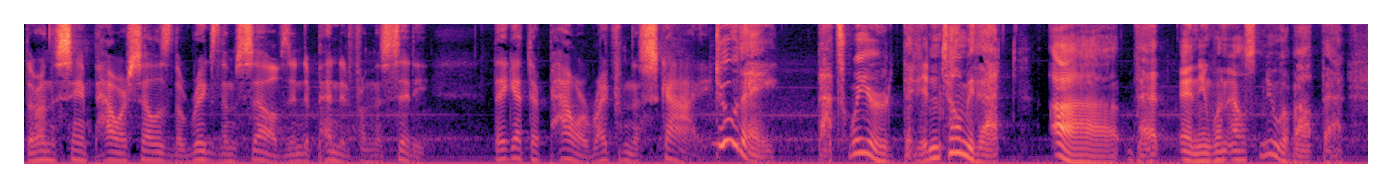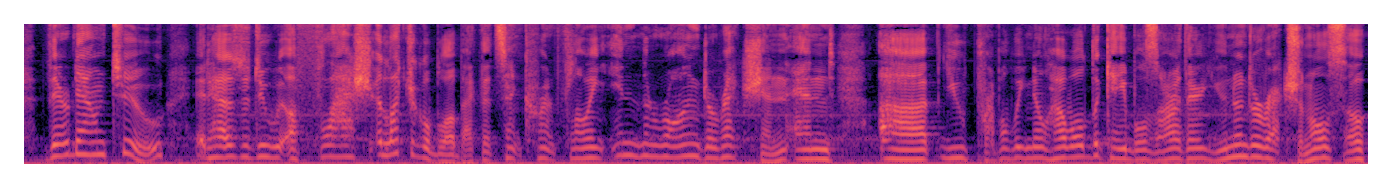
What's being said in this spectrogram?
They're on the same power cell as the rigs themselves, independent from the city. They get their power right from the sky. Do they? That's weird. They didn't tell me that. Uh, that anyone else knew about that. They're down too. It has to do with a flash electrical blowback that sent current flowing in the wrong direction, and, uh, you probably know how old the cables are. They're unidirectional, so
